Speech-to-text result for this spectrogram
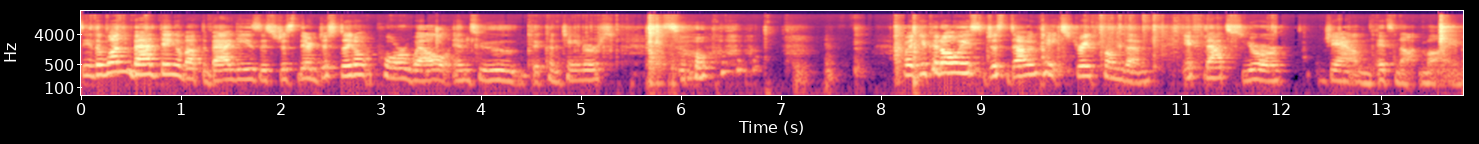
see, the one bad thing about the baggies is just they're just they don't pour well into the containers. So, but you could always just diamond paint straight from them if that's your jam. It's not mine.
